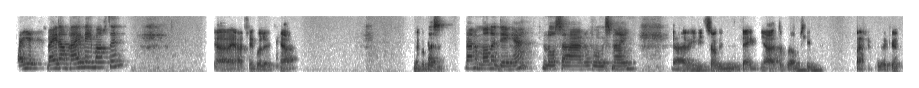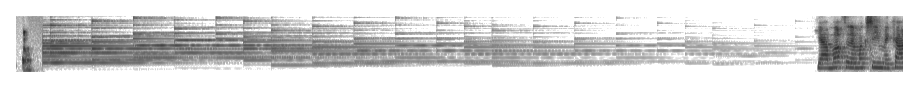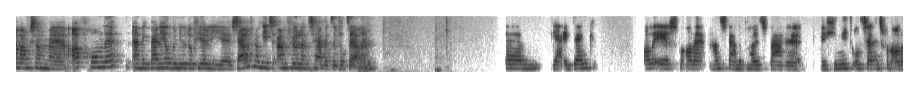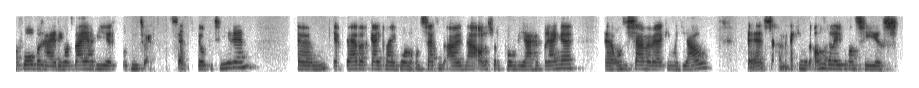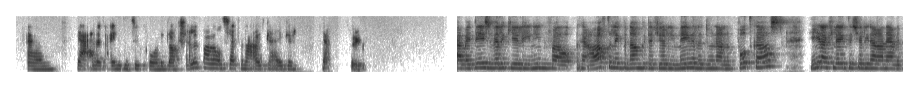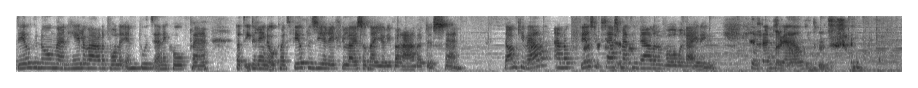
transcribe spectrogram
Ben, je, ben je daar blij mee, Martin? Ja, ja vind ik wel leuk. Ja. Dat is wel een mannending, hè? Losse haren, volgens mij. Ja, weet niet. Zou ik niet denken. Ja, toch wel misschien. Maar leuk, ja. Ja, Martin en Maxime, ik ga langzaam uh, afronden. En ik ben heel benieuwd of jullie uh, zelf nog iets aanvullends hebben te vertellen. Um, ja, ik denk allereerst voor alle aanstaande bruidsparen, geniet ontzettend van alle voorbereiding. Want wij hebben hier tot nu toe echt ontzettend veel plezier in. Um, ja, verder kijken wij gewoon ontzettend uit naar alles wat de komende jaren brengen. Uh, onze samenwerking met jou, samenwerking met andere leveranciers. Um, ja, en uiteindelijk natuurlijk gewoon de dag zelf waar we ontzettend naar uitkijken. Ja. Zeker. Ja, bij deze wil ik jullie in ieder geval hartelijk bedanken dat jullie mee willen doen aan de podcast. Heel erg leuk dat jullie daaraan hebben deelgenomen en hele waardevolle input. En ik hoop eh, dat iedereen ook met veel plezier heeft geluisterd naar jullie verhalen. Dus uh, dankjewel en nog veel succes met de verdere voorbereiding. Dankjewel. Komt goed.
